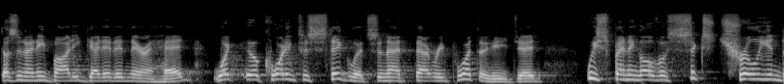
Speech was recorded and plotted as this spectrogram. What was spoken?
doesn't anybody get it in their head? What, according to Stiglitz in that, that report that he did, we're spending over $6 trillion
